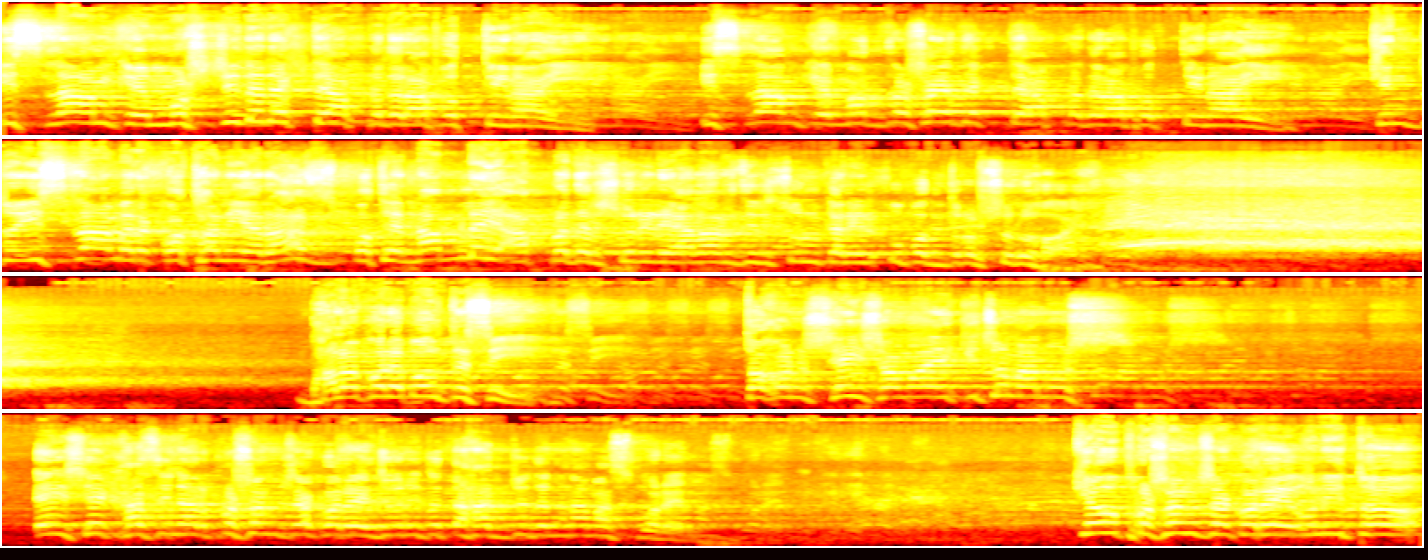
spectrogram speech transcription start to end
ইসলামকে মসজিদে দেখতে আপনাদের আপত্তি নাই। ইসলামকে মাদ্রাসায় দেখতে আপনাদের আপত্তি নাই। কিন্তু ইসলামের কথা নিয়ে রাজপথে নামলেই আপনাদের শরীরে অ্যালার্জির চুলকানির উপদ্রব শুরু হয়। ভালো করে বলতেছি, তখন সেই সময়ে কিছু মানুষ এই শেখ হাসিনার প্রশংসা করে যে উনি তো তাহাজ্জুদের নামাজ পড়েন। কেউ প্রশংসা করে, উনি তো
